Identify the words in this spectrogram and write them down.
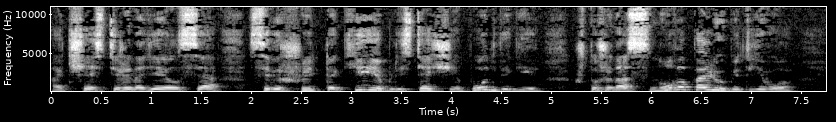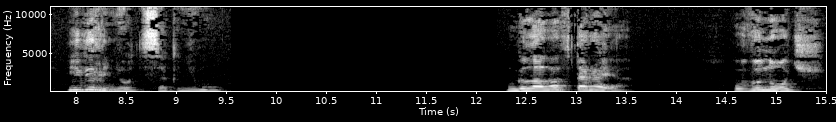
отчасти же надеялся совершить такие блестящие подвиги, что жена снова полюбит его и вернется к нему. Глава вторая. В ночь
